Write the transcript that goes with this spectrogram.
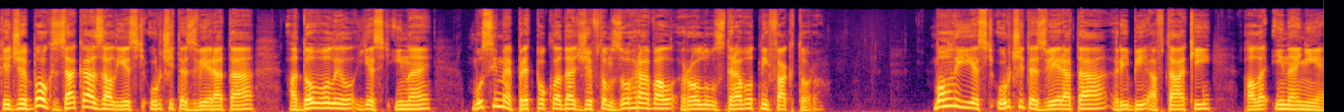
Keďže Boh zakázal jesť určité zvieratá a dovolil jesť iné, musíme predpokladať, že v tom zohrával rolu zdravotný faktor. Mohli jesť určité zvieratá, ryby a vtáky, ale iné nie.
